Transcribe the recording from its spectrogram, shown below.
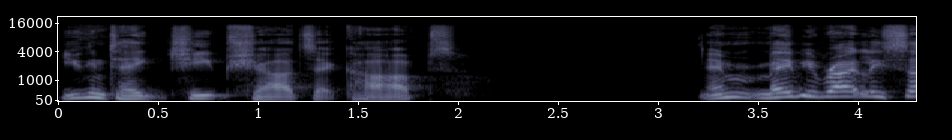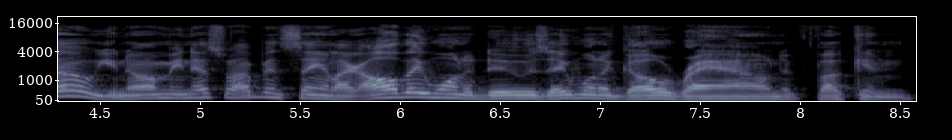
you can take cheap shots at cops, and maybe rightly so. You know, I mean, that's what I've been saying. Like, all they want to do is they want to go around and fucking,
